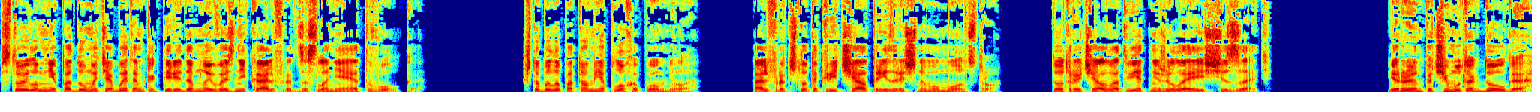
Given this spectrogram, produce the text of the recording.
Стоило мне подумать об этом, как передо мной возник Альфред, заслоняя от волка. Что было потом, я плохо помнила. Альфред что-то кричал призрачному монстру. Тот рычал в ответ, не желая исчезать. «Ирен, почему так долго?»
